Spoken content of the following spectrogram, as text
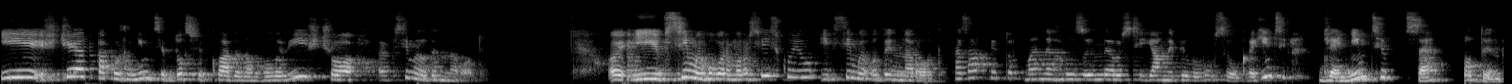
І ще також у німців досвід вкладено в голові, що е, всі ми один народ. Е, І всі ми говоримо російською, і всі ми один народ. Казахи, туркмени, грузини, росіяни, білоруси, українці для німців це один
